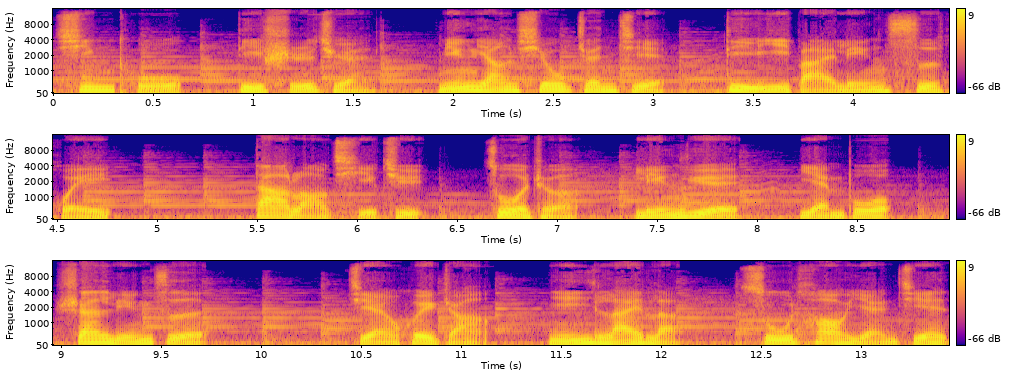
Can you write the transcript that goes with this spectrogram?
星图第十卷，名扬修真界第一百零四回，大佬齐聚。作者：凌月，演播：山灵子。简会长，您来了。苏浩眼尖，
